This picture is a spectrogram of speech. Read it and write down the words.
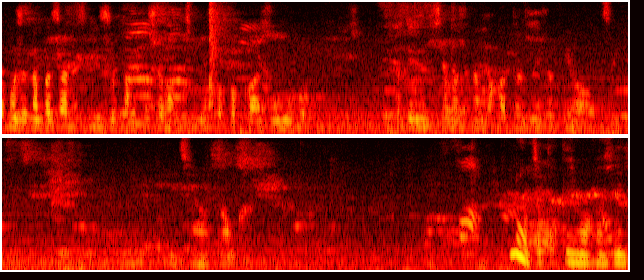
А може на базар з'їжджу, там теж вам ціни показую. Подивіться, може там багато знижок і акцій. Це так. Ну, це такий магазин.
